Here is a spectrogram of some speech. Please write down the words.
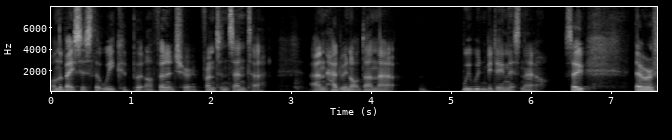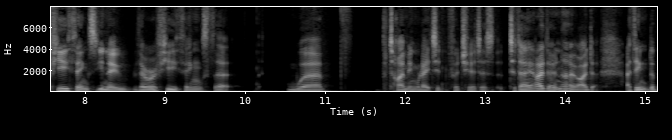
on the basis that we could put our furniture front and center. And had we not done that, we wouldn't be doing this now. So there were a few things, you know, there were a few things that were timing related and fortuitous. Today, I don't know. I, I think that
